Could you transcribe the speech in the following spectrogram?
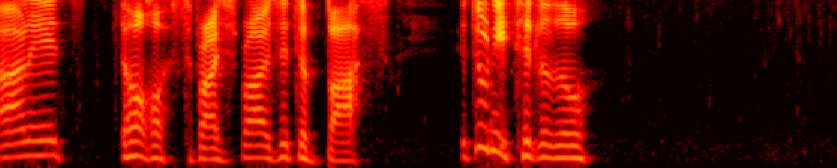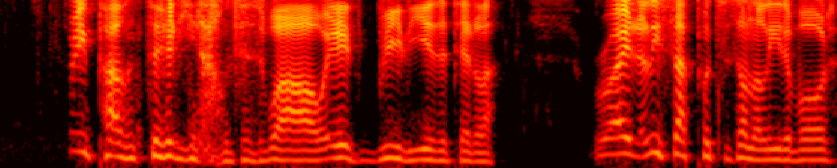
And it's... Oh, surprise, surprise. It's a bass. It's only a tiddler, though. Three pound thirteen ounces. Wow, it really is a tiddler. Right, at least that puts us on the leaderboard.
